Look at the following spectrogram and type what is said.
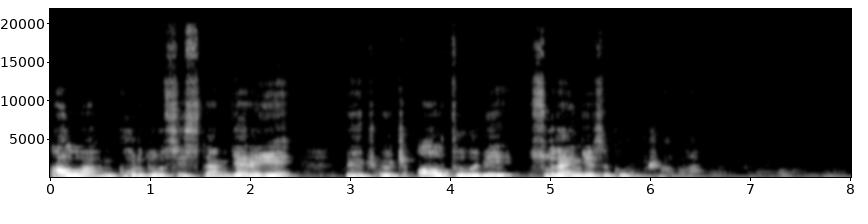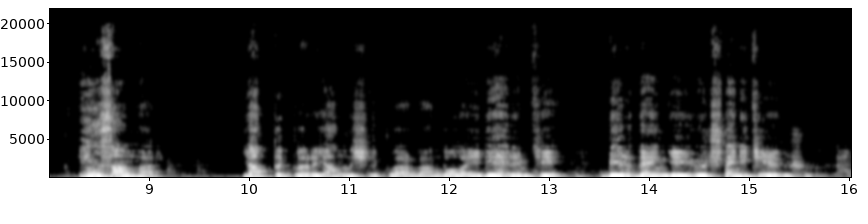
Allah'ın kurduğu sistem gereği 3-3 altılı bir su dengesi kurmuş Allah. İnsanlar yaptıkları yanlışlıklardan dolayı diyelim ki bir dengeyi 3'ten 2'ye düşürdüler.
